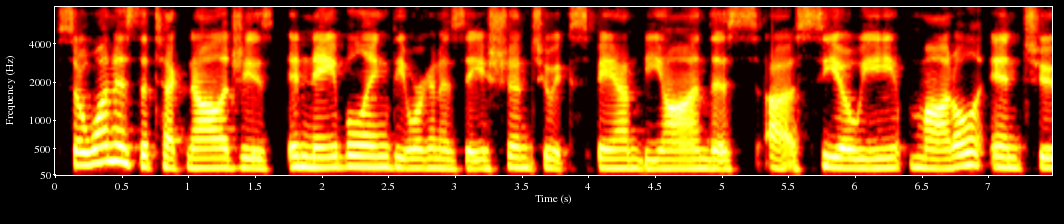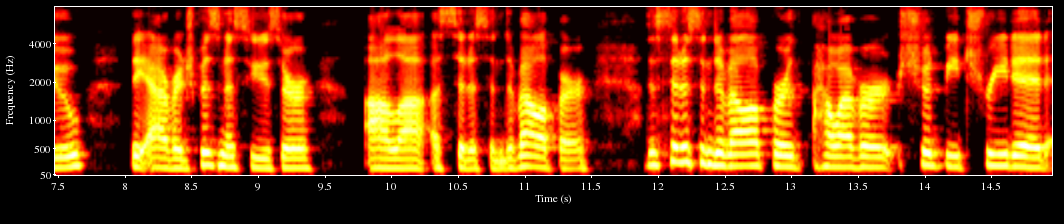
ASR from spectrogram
So, one is the technologies enabling the organization to expand beyond this uh, COE model into the average business user, a la a citizen developer. The citizen developer, however, should be treated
